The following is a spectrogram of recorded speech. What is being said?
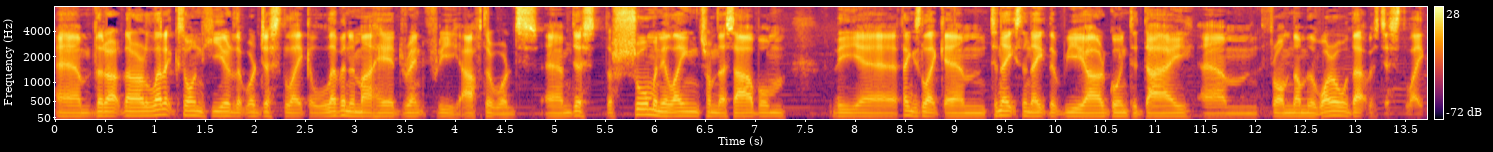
Um, there are there are lyrics on here that were just like living in my head rent free afterwards. Um, just there's so many lines from this album. The uh, things like um, "Tonight's the night that we are going to die" um, from "Numb the World." That was just like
